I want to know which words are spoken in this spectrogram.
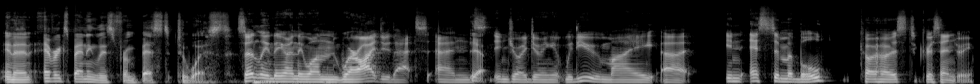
in an ever expanding list from best to worst. Certainly the only one where I do that and Yeah. enjoy doing it with you, my uh, inestimable co host, Chris Endrey.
